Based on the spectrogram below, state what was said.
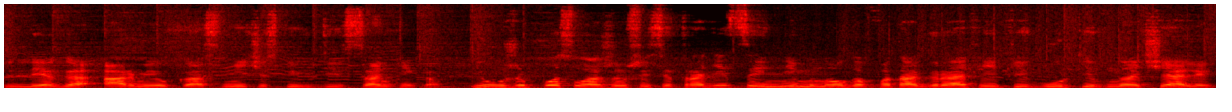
лего-армию космических десантников. И уже по сложившейся традиции немного фотографий фигурки в начале,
